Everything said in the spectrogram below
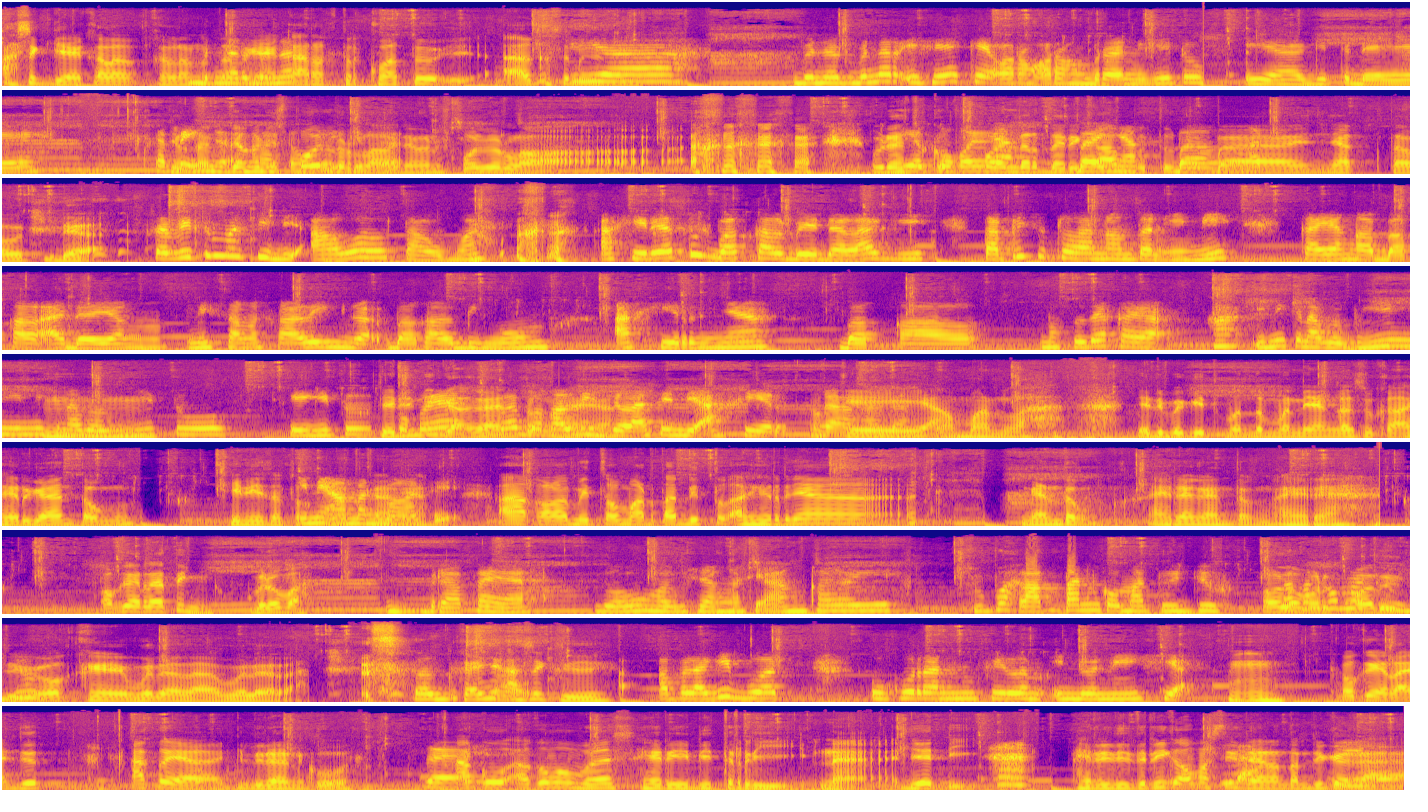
asik ya kalau kalau nonton kayak karakter kuat tuh aku seneng. Iya bener-bener isinya kayak orang-orang berani gitu. Iya gitu deh. Tapi jangan enggak, jangan di enggak spoiler lah, juga. jangan spoiler lah. Udah Iya, cukup spoiler dari kamu tuh udah banyak tahu tidak. Tapi itu masih di awal tau mas. Akhirnya tuh bakal beda lagi. Tapi setelah nonton ini kayak nggak bakal ada yang nih sama sekali nggak bakal bingung. Akhirnya bakal maksudnya kayak ah ini kenapa begini ini kenapa Hmm. begitu kayak gitu Jadi pokoknya gantung bakal ya? dijelasin di akhir Oke, gantung. aman lah. Jadi bagi teman-teman yang nggak suka akhir gantung, ini cocok Ini aman kalian. banget sih. Ah, kalau Midsommar tadi tuh akhirnya gantung, akhirnya gantung, akhirnya. Oke, rating berapa? berapa ya aku nggak bisa ngasih angka lagi Sumpah. 8,7 Oh, 8,7. Oke, boleh lah, boleh lah. bagus Kayaknya asik sih. apalagi buat ukuran film Indonesia Mm-mm. Oke, lanjut. Aku ya giliranku. Aku aku mau bahas Hereditary. Nah, jadi Hereditary kau pasti udah nonton juga kan?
